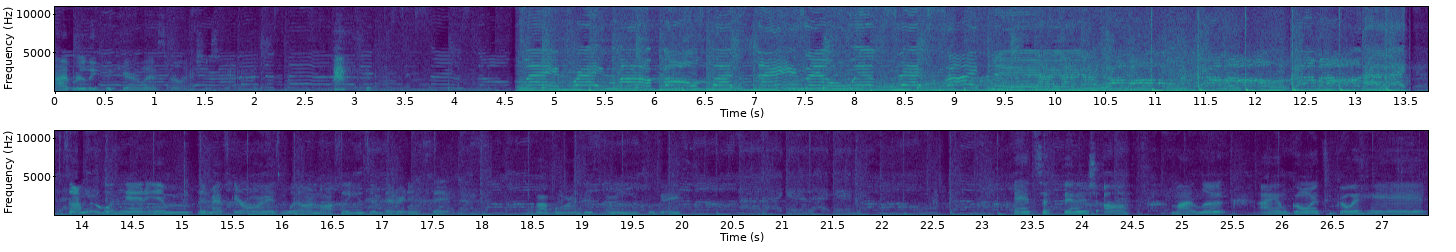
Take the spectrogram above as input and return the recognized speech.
I really could care less for lashes, gonna go ahead and put mascara on as well. I'm also using Better Than Sex by Born This, I mean Too Faced. And to finish off my look, I am going to go ahead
